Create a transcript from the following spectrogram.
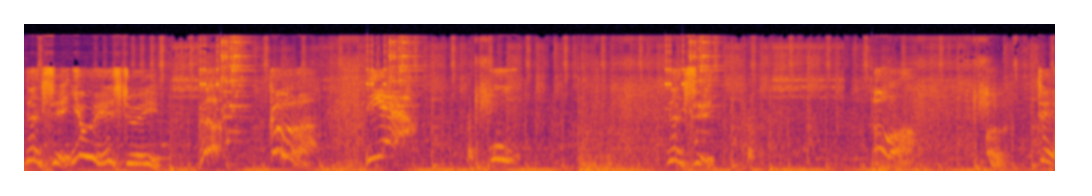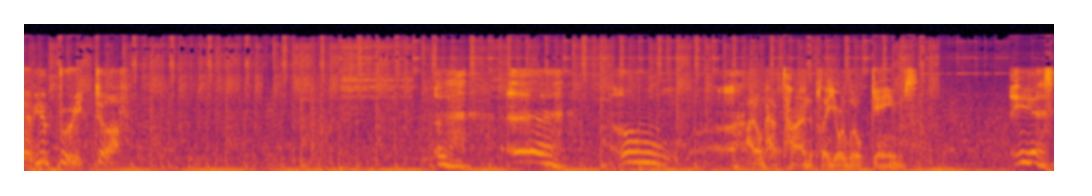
That's it, you're history. Ha! Gah! Yeah! Ooh. That's it. Oh. oh. Damn, you're pretty tough. Uh, oh. I don't have time to play your little games. Yes,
